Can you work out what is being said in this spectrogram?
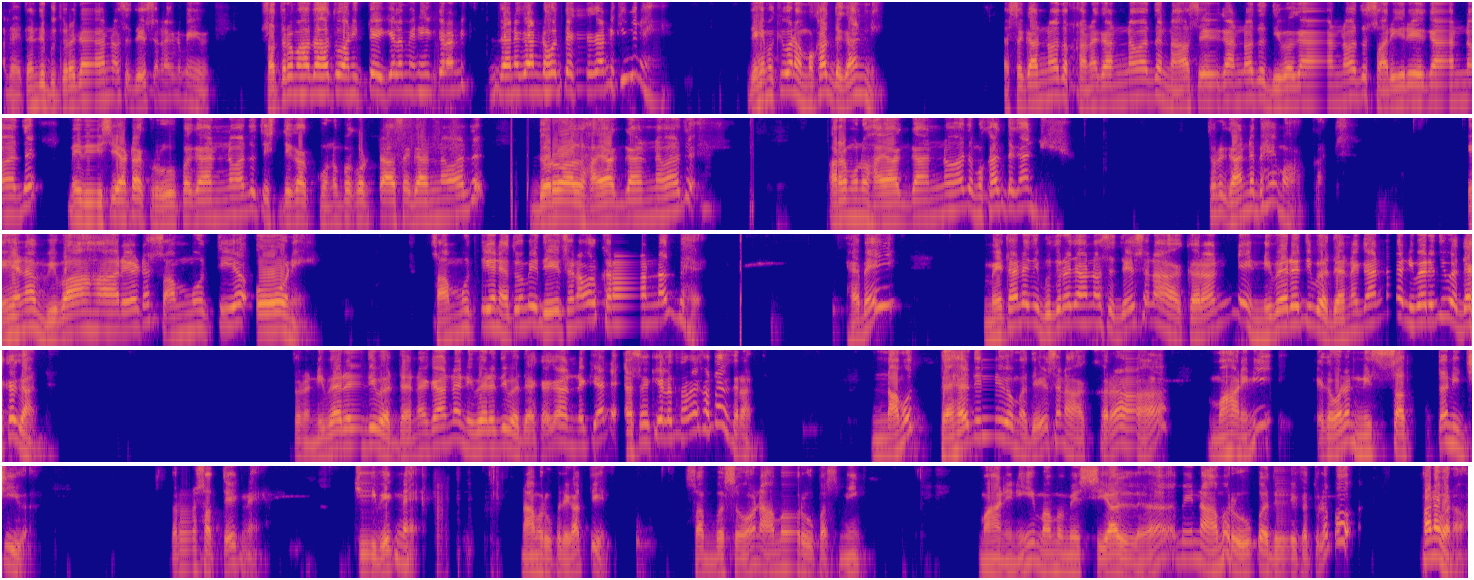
අද එතෙන්දී බුදුරජාණන් වහන්සේ දේශනා කරන මේ සතර මහා ධාතු අනිත්‍යයි කියලා මෙනෙහි කරන්න දැනගන්න හොත් දැක ගන්න කිව්වේ නැහැ. දෙහෙම කිව්වනම් මොකද්ද ගන්නෙ? ඇස ගන්නවද කන ගන්නවද නාසය ගන්නවද දිව ගන්නවද ශරීරය ගන්නවද මේ 28ක් රූප ගන්නවද 32ක් කුණප කොටාස ගන්නවද දොරවල් 6ක් ගන්නවද අරමුණු 6ක් ගන්නවද මොකද්ද ගන්නෙ? ඒතර ගන්න බෑ මොකක්වත්. එහෙනම් විවාහාරයට සම්මුතිය ඕනේ. සම්මුතිය නැතුව මේ දේශනාවල් කරන්නත් බෑ. හැබැයි මෙතනදී බුදුරජාණන් වහන්සේ දේශනා කරන්නේ නිවැරදිව දැනගන්න, නිවැරදිව දැක ගන්න. ତොර නිවැරදිව දැනගන්න, නිවැරදිව දැක ගන්න කියන්නේ ඇස කියලා තමයි කතා කරන්නේ. නමුත් පැහැදිලිවම දේශනා කරා මහණෙනි එතකොට නිස්සත්ත නිජීව දරන සත්‍යයක් නැහැ. ජීවෙක් නැහැ. නාම රූප දෙකක් තියෙනවා. සබ්බසෝ නාම රූපස්මි. මහණෙනි මම මේ සියල්ල මේ නාම රූප දෙක තුල පනවනවා.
